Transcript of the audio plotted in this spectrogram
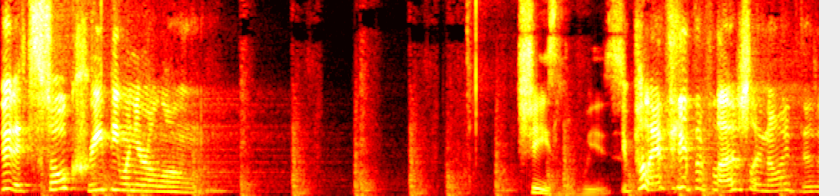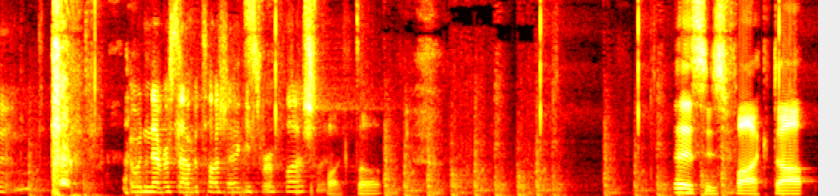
Dude, it's so creepy when you're alone. Jeez Louise. You planned to get the flashlight? No, I didn't. I would never sabotage Aggy for a flashlight. fucked up. This is fucked up.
